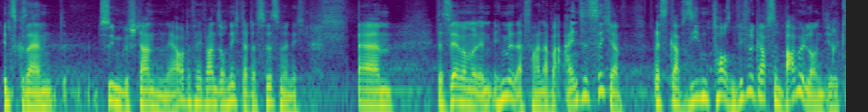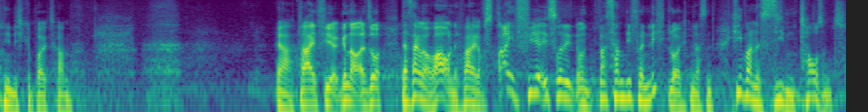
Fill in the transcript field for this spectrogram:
insgesamt zu ihm gestanden. Ja? Oder vielleicht waren sie auch nicht da, das wissen wir nicht. Ähm, das werden wir mal im Himmel erfahren. Aber eins ist sicher, es gab 7000. Wie viel gab es in Babylon, die ihre Knie nicht gebeugt haben? Ja, drei, vier, genau. Also da sagen wir, wow, und ich war, da gab es drei, vier Israeliten. Und was haben die für ein Licht leuchten lassen? Hier waren es 7000.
